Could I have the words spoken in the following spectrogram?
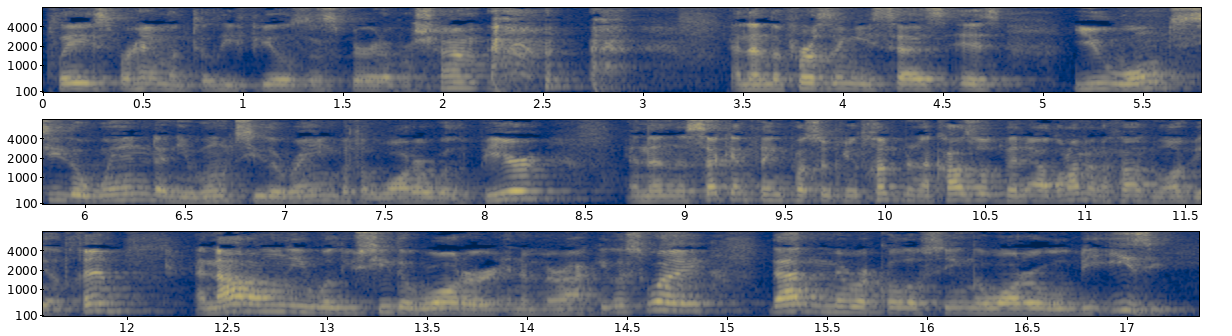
plays for him until he feels the spirit of Hashem. and then the first thing he says is, "You won't see the wind and you won't see the rain, but the water will appear." And then the second thing, and not only will you see the water in a miraculous way, that miracle of seeing the water will be easy.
